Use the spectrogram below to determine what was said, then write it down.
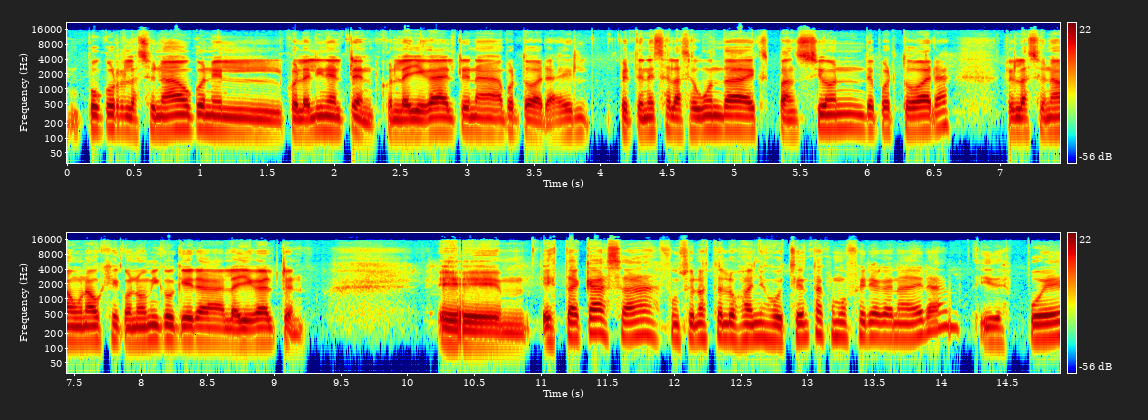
un poco relacionado con, con la línea del tren, con la llegada del tren a Puerto Vara. Él pertenece a la segunda expansión de Puerto Vara relacionada a un auge económico que era la llegada del tren. Eh, esta casa funcionó hasta los años 80 como feria ganadera y después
